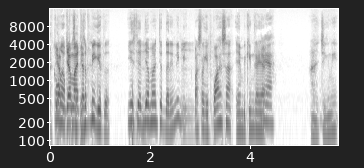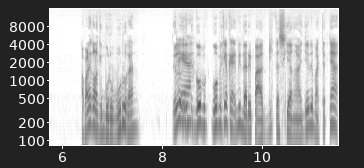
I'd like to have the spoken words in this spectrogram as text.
kok Tiap nggak jam macet. sepi-sepi gitu iya setiap jam macet dan ini Hmm. pas lagi puasa yang bikin kayak Iya. anjing nih apalagi kalau lagi buru-buru kan dulu ini gue gue mikir kayak ini dari pagi ke siang aja deh macetnya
